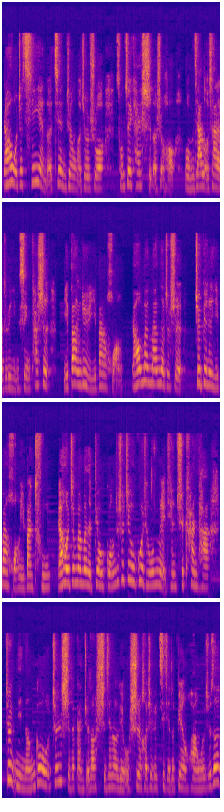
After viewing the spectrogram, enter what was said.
然后我就亲眼的见证了，就是说从最开始的时候，我们家楼下的这个银杏，它是一半绿一半黄，然后慢慢的就是就变成一半黄一半秃，然后就慢慢的掉光。就是这个过程，我每天去看它，就你能够真实的感觉到时间的流逝和这个季节的变换。我觉得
